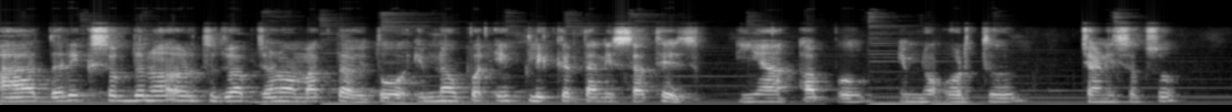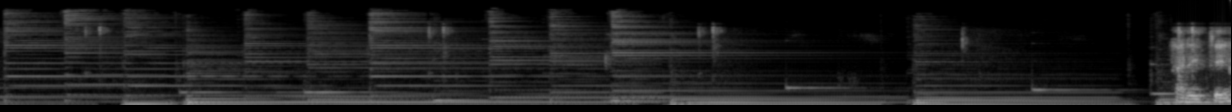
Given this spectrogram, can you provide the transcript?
આ દરેક શબ્દનો અર્થ જો આપ જાણવા માંગતા હોય તો એમના ઉપર એક ક્લિક કરતાની સાથે જ અહીંયા આપ એમનો અર્થ જાણી શકશો. આ રીતે.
